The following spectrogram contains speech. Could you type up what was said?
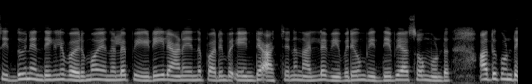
സിദ്ധുവിന് എന്തെങ്കിലും വരുമോ എന്നുള്ള പേടിയിലാണ് എന്ന് പറയുമ്പോൾ എന്റെ അച്ഛന് നല്ല വിവരവും വിദ്യാഭ്യാസവും ഉണ്ട്. അതുകൊണ്ട്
